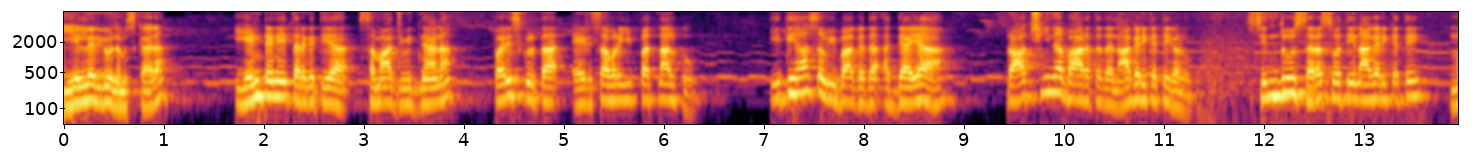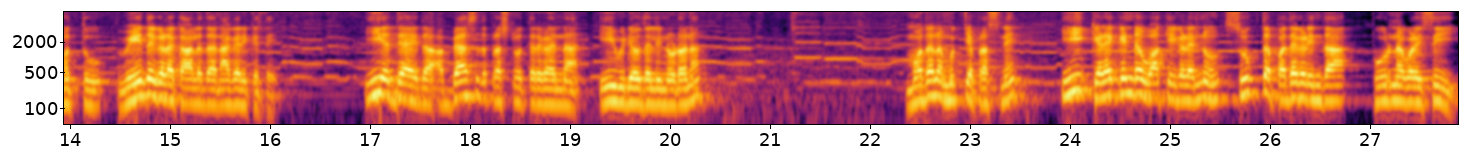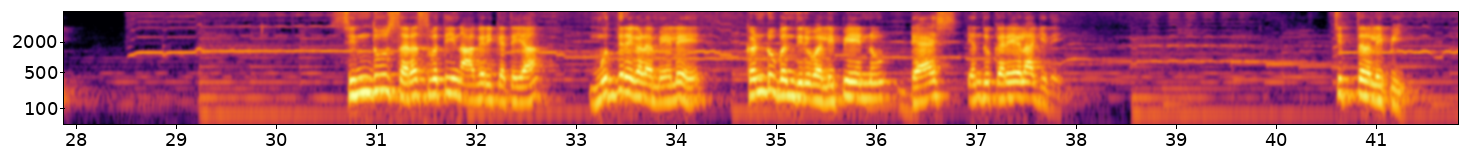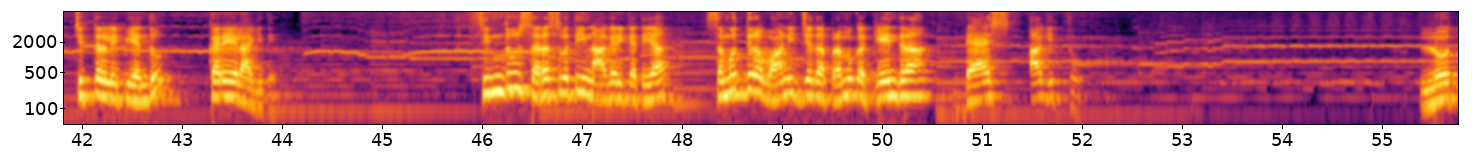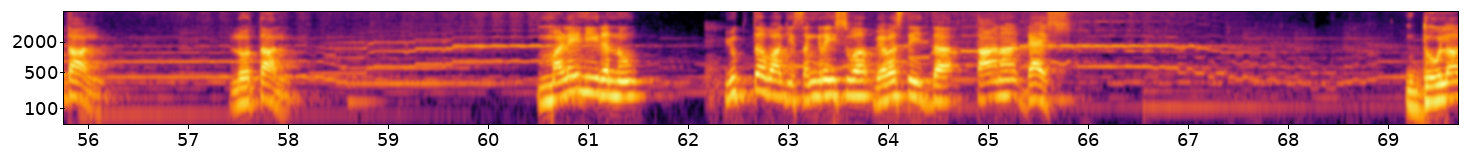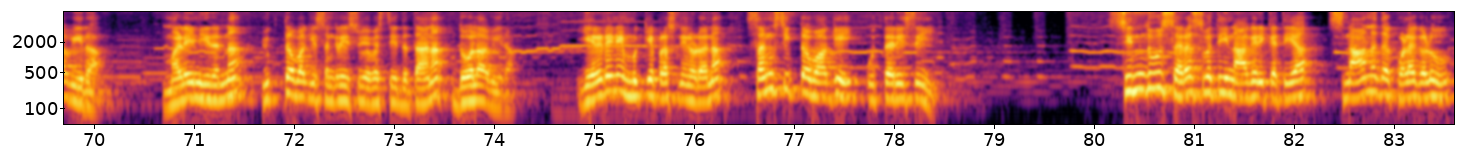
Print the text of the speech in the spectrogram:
ಎಲ್ಲರಿಗೂ ನಮಸ್ಕಾರ. ಎಂಟನೇ ತರಗತಿಯ ಸಮಾಜ ವಿಜ್ಞಾನ ಪರಿಷ್ಕೃತ ಎರಡು ಸಾವಿರ ಇಪ್ಪತ್ನಾಲ್ಕು ಇತಿಹಾಸ ವಿಭಾಗದ ಅಧ್ಯಾಯ ಪ್ರಾಚೀನ ಭಾರತದ ನಾಗರಿಕತೆಗಳು, ಸಿಂಧೂ ಸರಸ್ವತಿ ನಾಗರಿಕತೆ ಮತ್ತು ವೇದಗಳ ಕಾಲದ ನಾಗರಿಕತೆ. ಈ ಅಧ್ಯಾಯದ ಅಭ್ಯಾಸದ ಪ್ರಶ್ನೋತ್ತರಗಳನ್ನು ಈ ವಿಡಿಯೋದಲ್ಲಿ ನೋಡೋಣ. ಮೊದಲ ಮುಖ್ಯ ಪ್ರಶ್ನೆ, ಈ ಕೆಳಕಂಡ ವಾಕ್ಯಗಳನ್ನು ಸೂಕ್ತ ಪದಗಳಿಂದ ಪೂರ್ಣಗೊಳಿಸಿ. ಸಿಂಧೂ ಸರಸ್ವತಿ ನಾಗರಿಕತೆಯ ಮುದ್ರೆಗಳ ಮೇಲೆ ಕಂಡುಬಂದಿರುವ ಲಿಪಿಯನ್ನು ಡ್ಯಾಶ್ ಎಂದು ಕರೆಯಲಾಗಿದೆ. ಚಿತ್ರಲಿಪಿ ಚಿತ್ರಲಿಪಿ ಎಂದು ಕರೆಯಲಾಗಿದೆ. ಸಿಂಧೂ ಸರಸ್ವತಿ ನಾಗರಿಕತೆಯ ಸಮುದ್ರ ವಾಣಿಜ್ಯದ ಪ್ರಮುಖ ಕೇಂದ್ರ ಡ್ಯಾಶ್ ಆಗಿತ್ತು. ಲೋತಾಲ್ ಲೋತಾಲ್ ಮಳೆ ನೀರನ್ನು ಯುಕ್ತವಾಗಿ ಸಂಗ್ರಹಿಸುವ ವ್ಯವಸ್ಥೆ ಇದ್ದ ತಾಣ ಡ್ಯಾಶ್. ದೋಲಾವೀರ. ಮಳೆ ನೀರನ್ನು ಯುಕ್ತವಾಗಿ ಸಂಗ್ರಹಿಸುವ ವ್ಯವಸ್ಥೆ ಇದ್ದ ತಾನ ದೋಲಾವೀರ. ಎರಡನೇ ಮುಖ್ಯ ಪ್ರಶ್ನೆ ನೋಡೋಣ. ಸಂಕ್ಷಿಪ್ತವಾಗಿ ಉತ್ತರಿಸಿ. ಸಿಂಧೂ ಸರಸ್ವತಿ ನಾಗರಿಕತೆಯ ಸ್ನಾನದ ಕೊಳಗಳು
